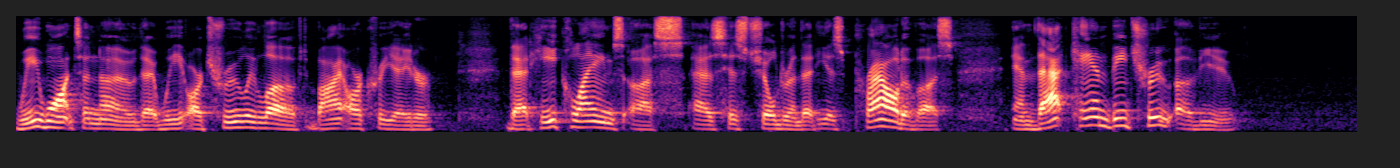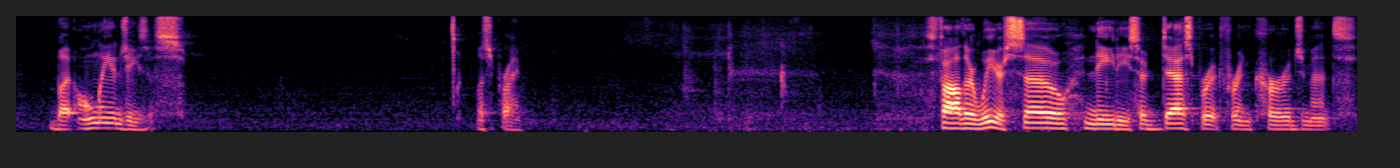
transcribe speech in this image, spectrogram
We want to know that we are truly loved by our Creator, that He claims us as His children, that He is proud of us, and that can be true of you but only in Jesus. Let's pray. Father, we are so needy, so desperate for encouragement.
